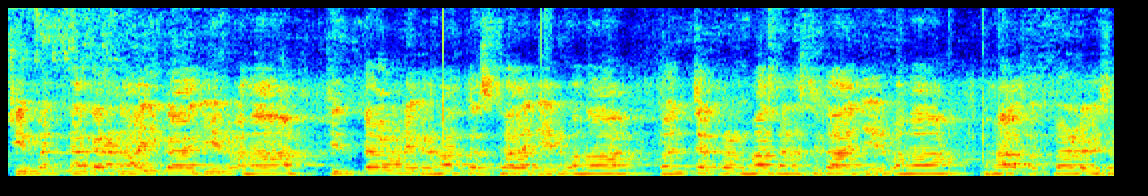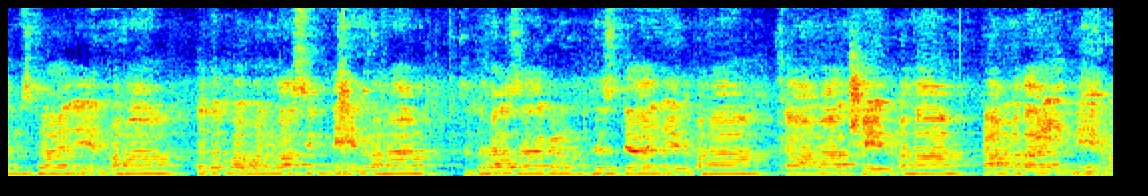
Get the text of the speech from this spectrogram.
श्रीमन्नगरनायिकाये नमः। चिन्तामणिग्रहान्तस्थाये नमः। पञ्चब्रह्मासनस्थिताये नमः। महापत्पाडविसंस्थाये नमः। कदम्बवनवासिन्ये नमः। सुधासागरमध्यस्थाये नमः। కామాక్షే కామదాయి నేర్మ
